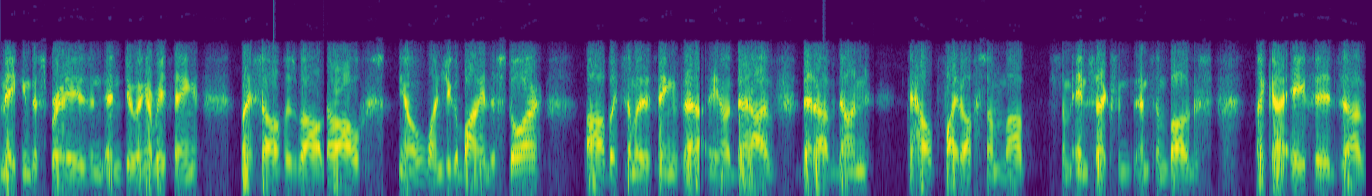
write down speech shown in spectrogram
making the sprays and, and doing everything myself as well. They're all you know ones you can buy in the store, uh, but some of the things that you know that I've that I've done to help fight off some uh, some insects and, and some bugs like uh, aphids. I've,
